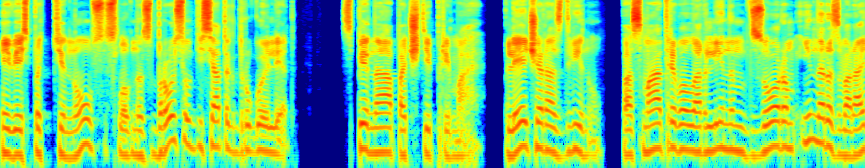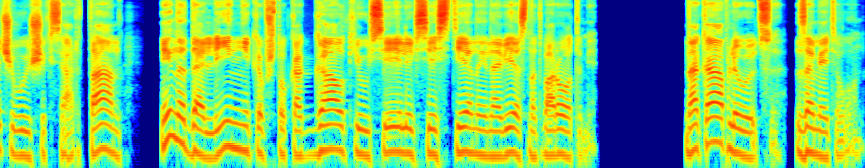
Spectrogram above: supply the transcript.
И весь подтянулся, словно сбросил десяток другой лет. Спина почти прямая, плечи раздвинул, посматривал орлиным взором и на разворачивающихся артан, и на долинников, что как галки усеяли все стены и навес над воротами. «Накапливаются», — заметил он.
